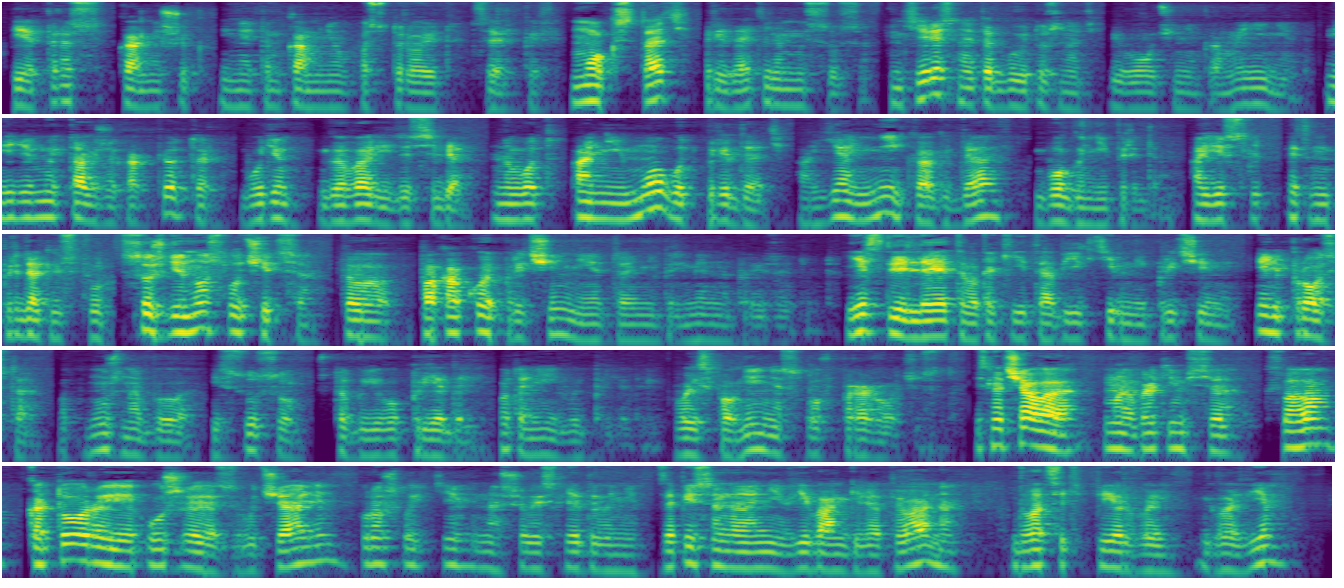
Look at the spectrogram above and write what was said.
Петрос, камешек, и на этом камне он построит церковь, мог стать предателем Иисуса. Интересно это будет узнать его ученикам или нет. Или мы так же, как Петр, будем говорить за себя. Но вот они могут предать, а я никогда Бога не предам. А если этому предательству суждено случиться, то по какой причине это непременно произойдет? Есть ли для этого какие-то объективные причины? Или просто вот нужно было Иисусу, чтобы его предали? Вот они и предали. Во исполнение слов пророчеств. И сначала мы обратимся к словам, которые уже звучали в прошлой теме нашего исследования. Записаны они в Евангелии от Иоанна, 21 главе.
